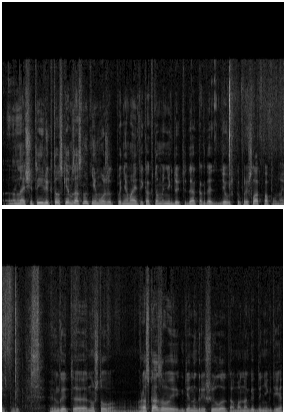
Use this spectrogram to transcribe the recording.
значит, или кто с кем заснуть не может, понимаете, как в том анекдоте, да, когда девушка пришла к папу на исповедь, он говорит, «Э, ну что, рассказывай, где нагрешила, там, она говорит, да нигде.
